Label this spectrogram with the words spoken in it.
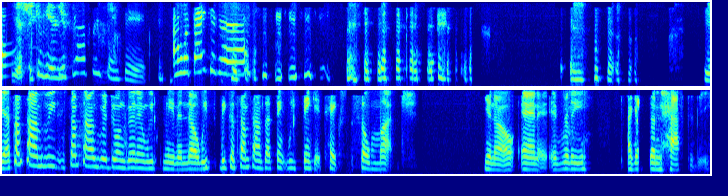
Oh, yeah, she can hear you. I appreciate that. Oh, well, thank you, girl. yeah, sometimes we sometimes we're doing good and we don't even know. We because sometimes I think we think it takes so much, you know, and it, it really, I guess, doesn't have to be.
